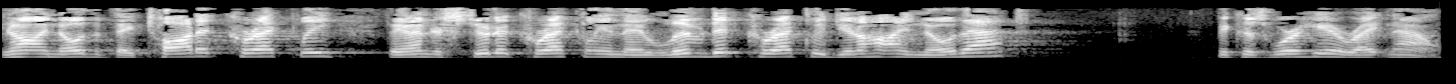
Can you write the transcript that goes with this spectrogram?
You know how I know that they taught it correctly, they understood it correctly, and they lived it correctly? Do you know how I know that? Because we're here right now.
